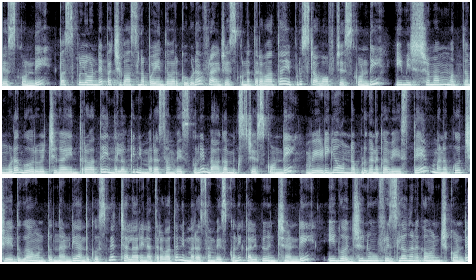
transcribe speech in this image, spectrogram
చేసుకోండి. పసుపులో ఉండే పచ్చివాసన పోయేంత వరకు కూడా ఫ్రై చేసుకున్న తర్వాత ఇప్పుడు స్టవ్ ఆఫ్ చేసుకోండి. ఈ మిశ్రమం మొత్తం కూడా గోరువెచ్చగా అయిన తర్వాత ఇందులోకి నిమ్మరసం వేసుకుని బాగా మిక్స్ చేసుకోండి. వేడిగా ఉన్నప్పుడు గనక వేస్తే మనకు చేదుగా ఉంటుందండి. అందుకోసమే చల్లారిన తర్వాత నిమ్మరసం వేసుకొని కలిపి ఉంచండి. ఈ గొజ్జును ఫ్రిడ్జ్లో కనుక ఉంచుకుంటే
